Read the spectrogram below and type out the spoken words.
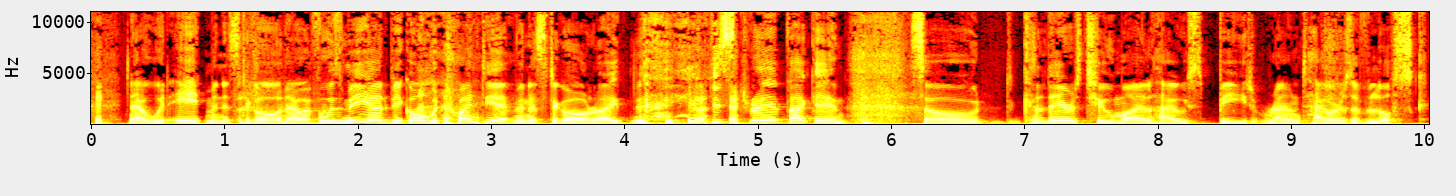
now, with eight minutes to go, now if it was me, I'd be going with 28 minutes to go, right? Straight back in. So, Kildare's two mile house beat Round Towers of Lusk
